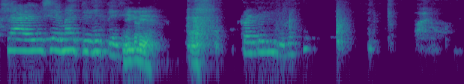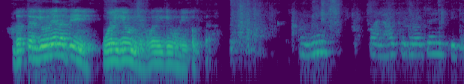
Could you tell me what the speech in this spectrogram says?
शाळेविषयी माहिती लिहिते इकडे ये. काय काय लिहिलं का? दप्तर घेऊन ये ना ती वय घेऊन ये वय घेऊन ये फक्त मम्मी, मला होतं तेव्हा जाईल तिथं.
